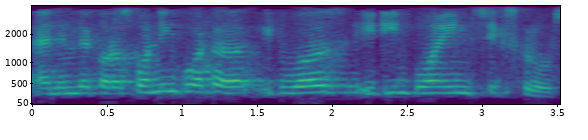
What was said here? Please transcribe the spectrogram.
and in the corresponding quarter, it was 18.6 crores.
